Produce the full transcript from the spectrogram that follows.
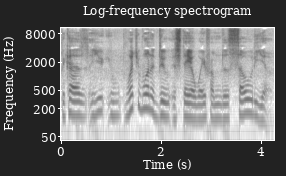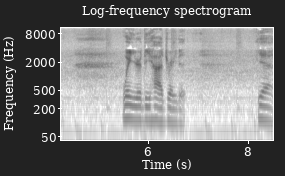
because you what you want to do is stay away from the sodium when you're dehydrated. Yeah,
